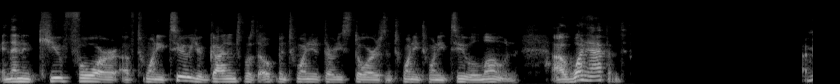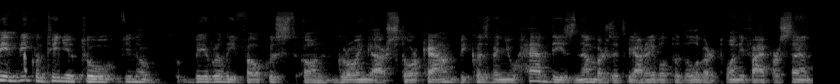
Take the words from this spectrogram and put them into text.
And then in Q4 of 22, your guidance was to open 20 to 30 stores in 2022 alone. Uh, what happened? I mean, we continue to, you know, be really focused on growing our store count because when you have these numbers that we are able to deliver 25%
